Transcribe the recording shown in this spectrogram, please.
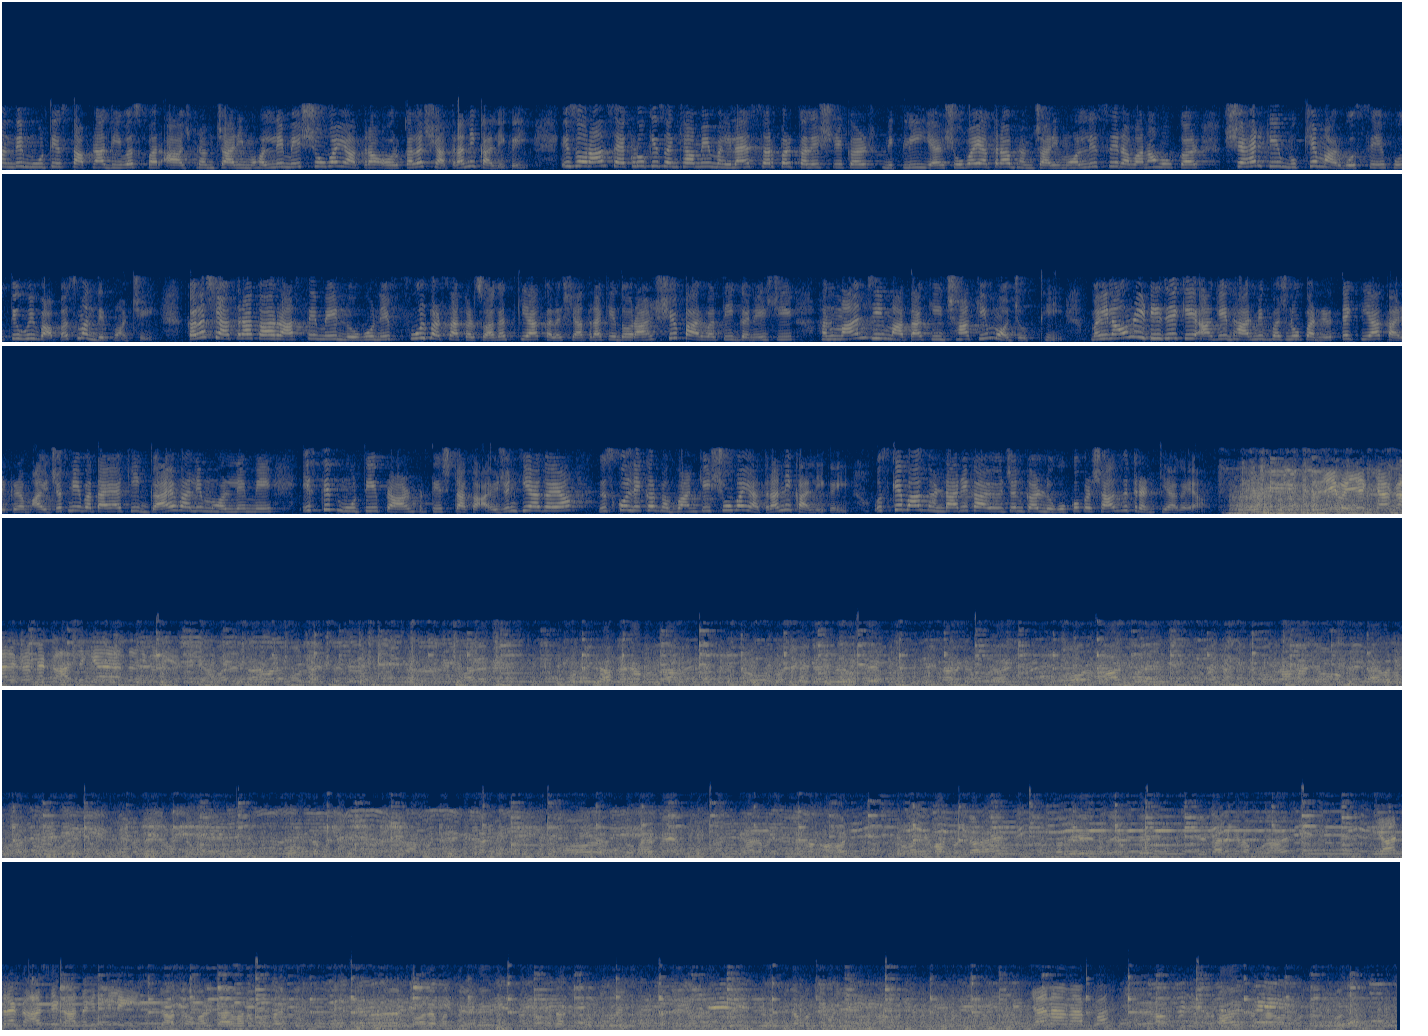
मंदिर मूर्ति स्थापना दिवस पर आज ब्रह्मचारी मोहल्ले में शोभा यात्रा और कलश यात्रा निकाली गई। इस दौरान सैकड़ों की संख्या में महिलाएँ सर पर कलश लेकर निकली। यह शोभा यात्रा ब्रह्मचारी मोहल्ले से रवाना होकर शहर के मुख्य मार्गों से होती हुई वापस मंदिर पहुँची। कलश यात्रा का रास्ते में लोगों ने फूल बरसाकर स्वागत किया। कलश यात्रा के दौरान शिव पार्वती, गणेश जी, हनुमान जी, माता की झांकी मौजूद थी। महिलाओं ने डीजे के आगे धार्मिक भजनों पर नृत्य किया। कार्यक्रम आयोजक ने बताया कि गाय वाले मोहल्ले में स्थित मूर्ति प्राण प्रतिष्ठा का आयोजन किया गया जिसको लेकर भगवान की शोभा यात्रा निकाली गई। उसके बाद भंडारे का आयोजन कर लोगों को प्रसाद वितरण किया गया। जी भैया क्या कार्यक्रम है? कहाँ से क्या यात्रा निकली है? हमारे मोहल्ला में मूर्ति स्थापना का प्रोग्राम है। तो सभी के जन सहयोग से कार्यक्रम हो रहा है। के बाद भंडारा है सभी के सहयोग से ये कार्यक्रम हो रहा है। यात्रा कहाँ से कहाँ तक निकलेगी? यात्रा हमारे गाय बोल रहे थे। केवाला मंदिर से की होती हुई कन्या रोड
